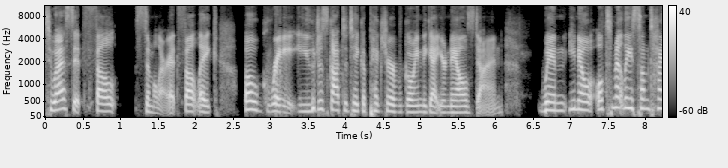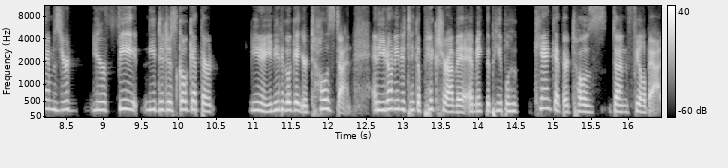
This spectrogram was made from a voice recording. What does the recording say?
to us, it felt similar. It felt like, oh, great, you just got to take a picture of going to get your nails done. When, you know, ultimately sometimes your your feet need to just go get their you know, you need to go get your toes done and you don't need to take a picture of it and make the people who can't get their toes done feel bad.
